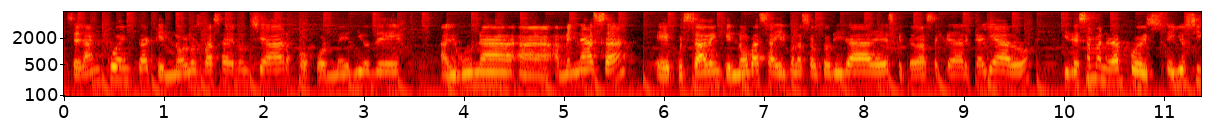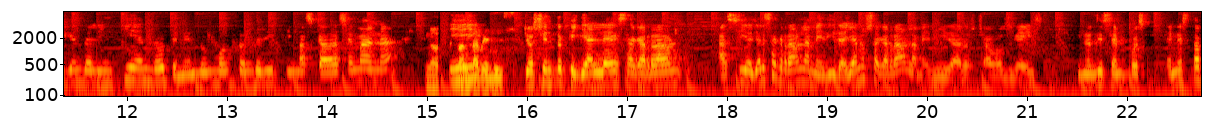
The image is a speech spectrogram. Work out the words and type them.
se dan cuenta que no los vas a denunciar o por medio de alguna ah, amenaza, eh, pues saben que no vas a ir con las autoridades, que te vas a quedar callado y de esa manera pues ellos siguen delinquiendo, teniendo un montón de víctimas cada semana. Y yo siento que ya les agarraron así, ya les agarraron la medida, ya nos agarraron la medida a los chavos gays. Y nos dicen pues en esta,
